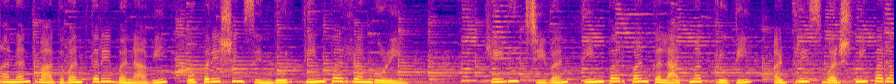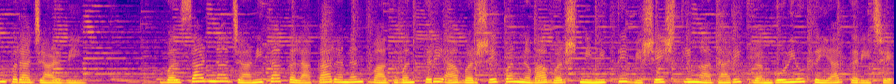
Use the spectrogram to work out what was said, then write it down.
અનંત વાઘવંતકરે બનાવી ઓપરેશન સિંદૂર થીમ પર રંગોળી. ખેડૂત જીવન થીમ પર પણ કલાત્મક કૃતિ અડત્રીસ વર્ષની પરંપરા જાળવી. વલસાડના જાણીતા કલાકાર અનંત વાઘવંતકરે આ વર્ષે પણ નવા વર્ષ નિમિત્તે વિશેષ થીમ આધારિત રંગોળીઓ તૈયાર કરી છે.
